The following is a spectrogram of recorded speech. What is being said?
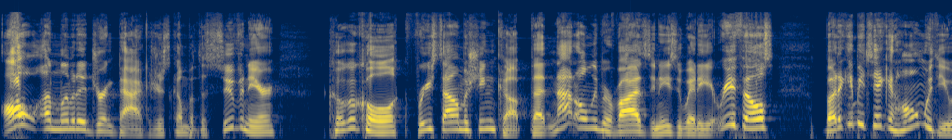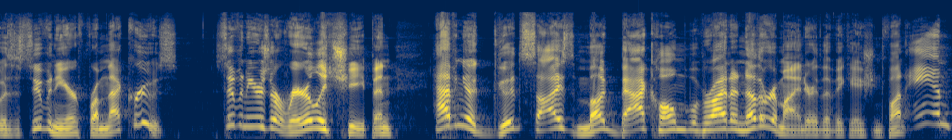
All unlimited drink packages come with a souvenir Coca Cola Freestyle Machine Cup that not only provides an easy way to get refills, but it can be taken home with you as a souvenir from that cruise. Souvenirs are rarely cheap, and having a good sized mug back home will provide another reminder of the vacation fun and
